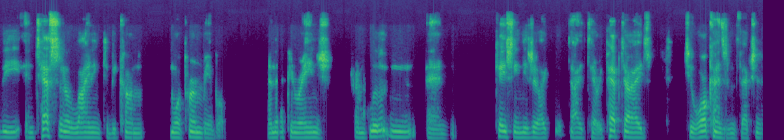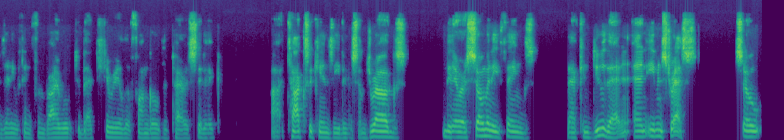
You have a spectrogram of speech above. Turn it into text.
the intestinal lining to become more permeable. And that can range from gluten and casein, these are like dietary peptides, to all kinds of infections, anything from viral to bacterial to fungal to parasitic, uh, toxicants, even some drugs. There are so many things that can do that, and even stress. So,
